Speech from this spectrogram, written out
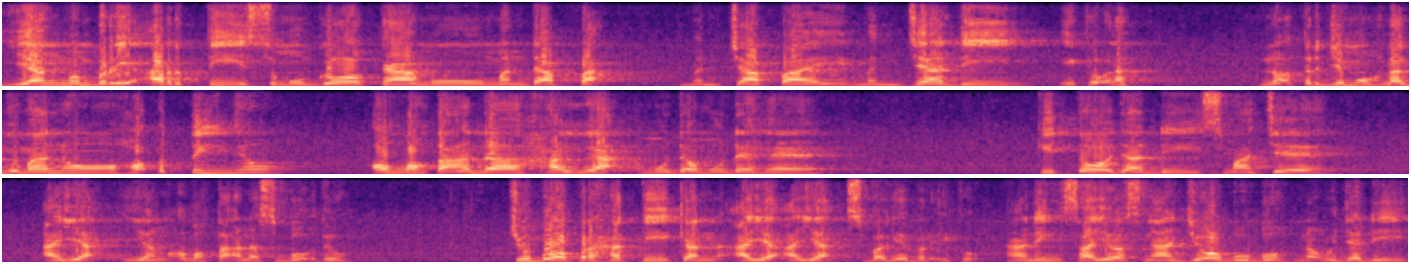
yang memberi arti semoga kamu mendapat mencapai menjadi ikutlah. Nak terjemuh lagu mana hak pentingnya Allah Taala harap mudah-mudahan kita jadi semacam ayat yang Allah Ta'ala sebut tu. Cuba perhatikan ayat-ayat sebagai berikut. Ha, ni saya sengaja bubuh nak jadi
